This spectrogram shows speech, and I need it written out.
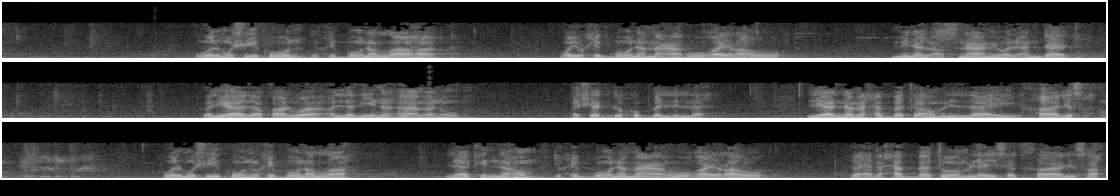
والمشركون يحبون الله ويحبون معه غيره من الأصنام والأنداد. فلهذا قال والذين آمنوا أشد حبا لله لأن محبتهم لله خالصة. والمشركون يحبون الله لكنهم يحبون معه غيره فمحبتهم ليست خالصة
